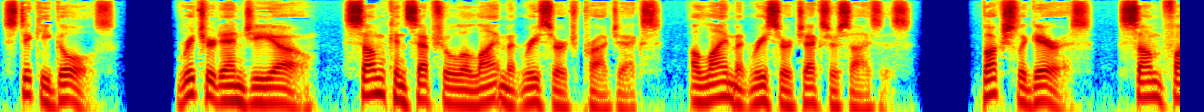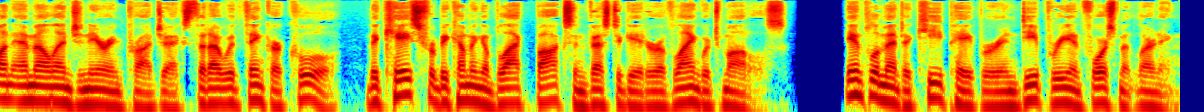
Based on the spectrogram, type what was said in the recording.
sticky goals. Richard Ngo, some conceptual alignment research projects, alignment research exercises. Buck Shlegeris, some fun ML engineering projects that I would think are cool, the case for becoming a black box investigator of language models. Implement a key paper in deep reinforcement learning.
